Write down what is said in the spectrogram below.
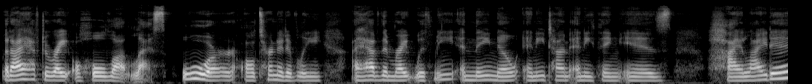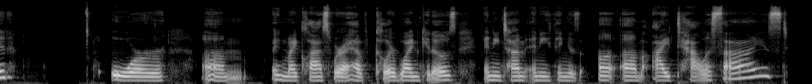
but I have to write a whole lot less. Or alternatively, I have them write with me and they know anytime anything is highlighted or um, in my class where I have colorblind kiddos, anytime anything is uh, um, italicized,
